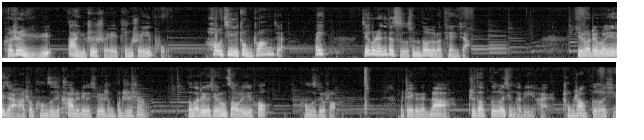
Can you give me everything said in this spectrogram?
可是禹大禹治水，平水土，后继种庄稼，哎，结果人家的子孙都有了天下。据说这个《论语》里讲啊，说孔子就看着这个学生不吱声，等到这个学生走了以后，孔子就说：“说这个人呐，知道德行的厉害，崇尚德行，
